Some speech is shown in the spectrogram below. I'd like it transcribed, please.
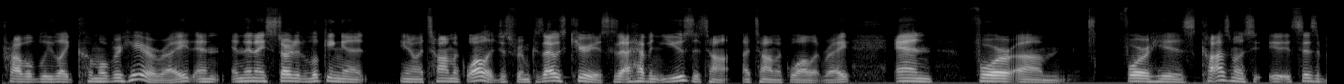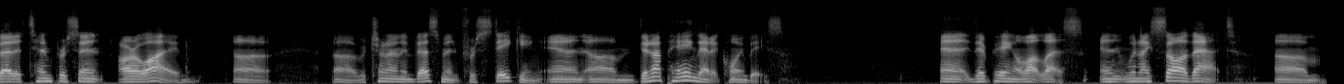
probably like come over here, right? And and then I started looking at you know Atomic Wallet just for him because I was curious because I haven't used Atom- Atomic Wallet, right? And for um, for his Cosmos, it says about a ten percent ROI. Uh, uh, return on investment for staking, and um, they're not paying that at Coinbase, and they're paying a lot less. And when I saw that, um,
